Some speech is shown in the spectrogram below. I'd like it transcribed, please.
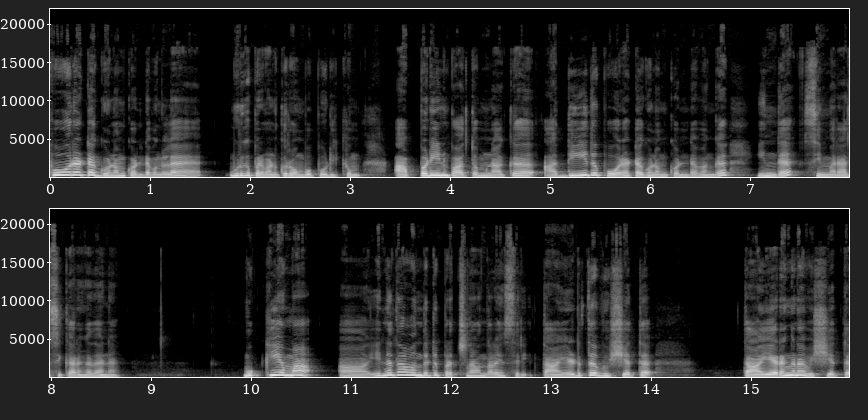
பூரட்ட குணம் கொண்டவங்களை முருகப்பெருமானுக்கு ரொம்ப பிடிக்கும். அப்படின்னு பார்த்தோம்னாக்க அதீத போராட்ட குணம் கொண்டவங்க இந்த சிம்ம ராசிக்காரங்க தானே முக்கியமாக என்னதான் வந்துட்டு பிரச்சனை வந்தாலும் சரி தான் எடுத்த விஷயத்த தான் இறங்கின விஷயத்த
